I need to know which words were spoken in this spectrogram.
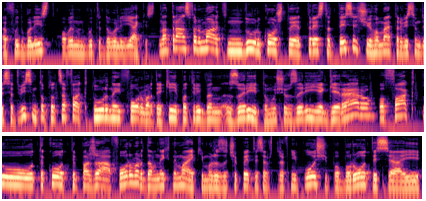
футболіст повинен бути доволі якісним. На трансфермаркт Ндур коштує 300 тисяч, його метр 88, тобто це фактурний форвард, який потрібен зорі, тому що в зорі є Гереро. По факту такого типажа форварда в них немає, який може зачепитися в штрафній площі, поборотися і.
